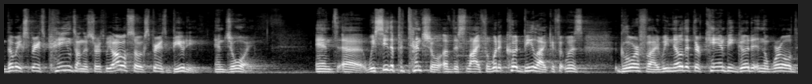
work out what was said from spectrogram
though we experience pains on this earth, we also experience beauty and joy. And uh, we see the potential of this life and what it could be like if it was glorified. We know that there can be good in the world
